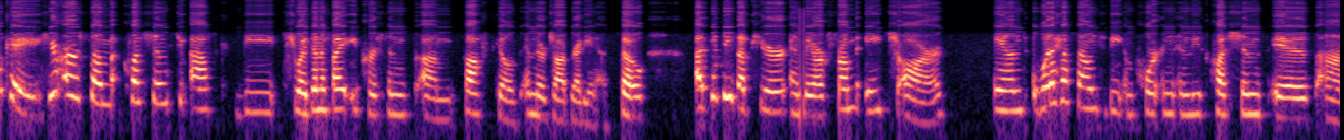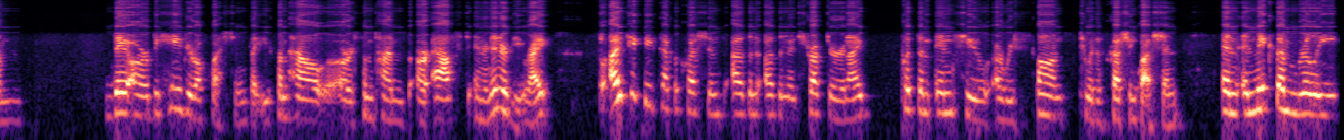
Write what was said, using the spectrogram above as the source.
Okay, here are some questions to ask the to identify a person's um, soft skills and their job readiness. So I put these up here, and they are from HR. And what I have found to be important in these questions is um, they are behavioral questions that you somehow or sometimes are asked in an interview, right? So I take these type of questions as an, as an instructor and I put them into a response to a discussion question and, and make them really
